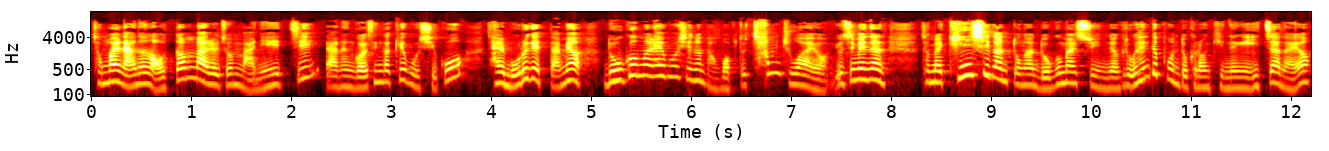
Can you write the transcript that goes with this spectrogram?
정말 나는 어떤 말을 좀 많이 했지? 라는 걸 생각해 보시고 잘 모르겠다면 녹음을 해 보시는 방법도 참 좋아요. 요즘에는 정말 긴 시간 동안 녹음할 수 있는 그리고 핸드폰도 그런 기능이 있잖아요.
